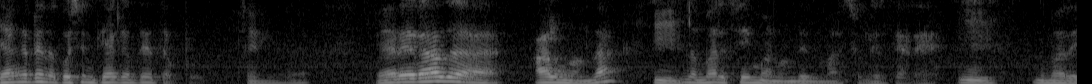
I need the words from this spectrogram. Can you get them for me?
என்கிட்ட இந்த கொஸ்டின் கேட்குறதே தப்பு. சரிங்க சார். வேற யாராவது ஆளுங்க வந்தால் இந்த மாதிரி சீமான் வந்து இந்த மாதிரி சொல்லியிருக்காரு. இந்த மாதிரி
